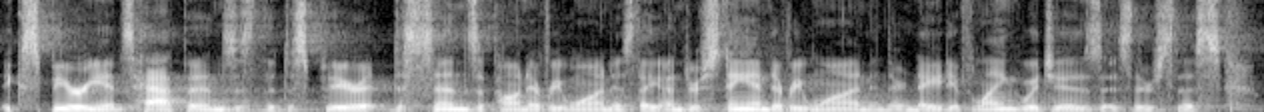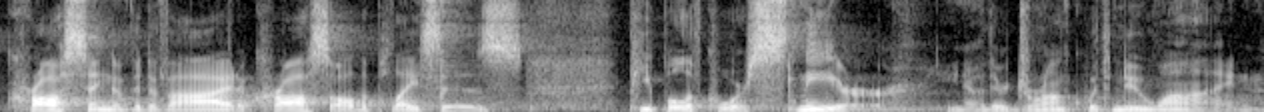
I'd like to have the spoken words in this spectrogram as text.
experience happens, as the Spirit descends upon everyone, as they understand everyone in their native languages, as there's this crossing of the divide across all the places, people, of course, sneer. You know, they're drunk with new wine.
